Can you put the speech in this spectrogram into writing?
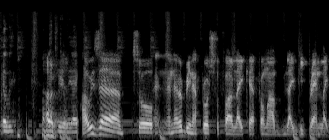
really. Not Okay. really. I, How is uh so I- never been approached so far like uh, from a like big brand like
